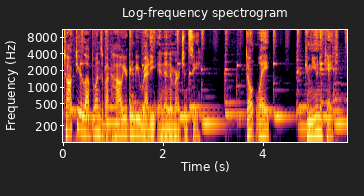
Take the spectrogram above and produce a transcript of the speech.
Talk to your loved ones about how you're going to be ready in an emergency. Don't wait. Communicate.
